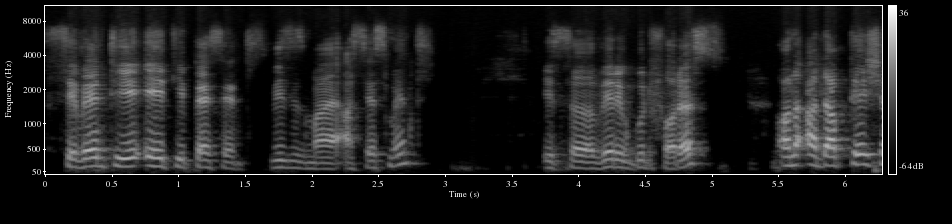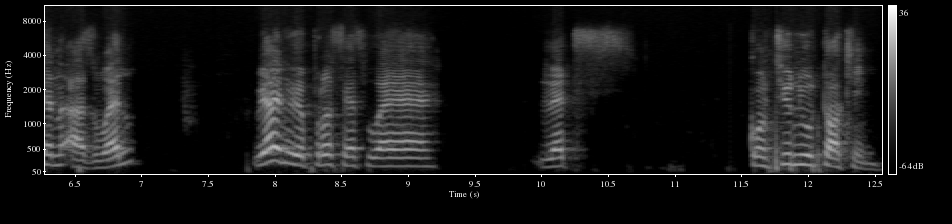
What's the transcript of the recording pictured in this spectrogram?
70, 80%. This is my assessment. It's uh, very good for us. On adaptation as well, we are in a process where let's continue talking.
